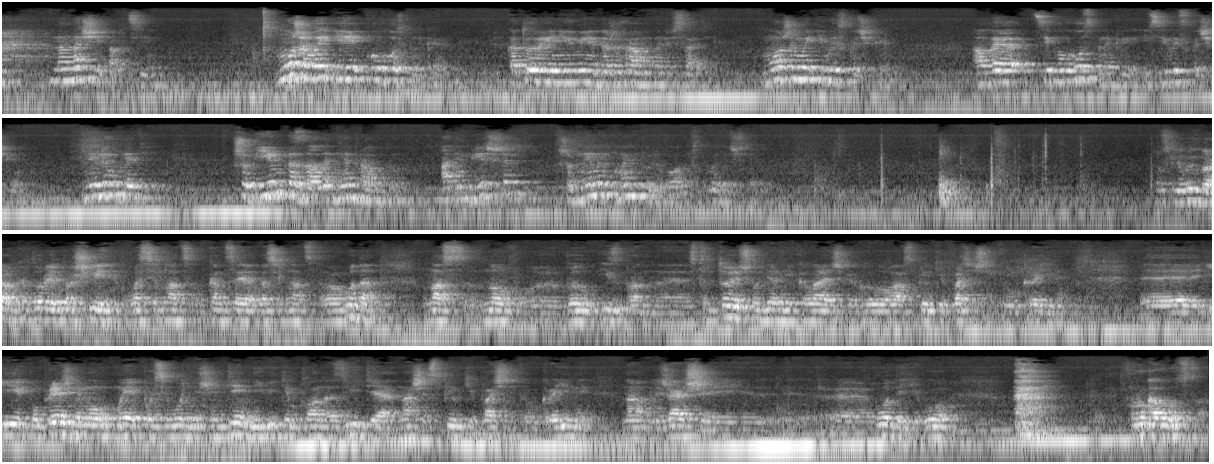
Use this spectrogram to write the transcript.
на нашій акції. Може, мы и колгоспники, которые не умеют даже грамотно писать. Може, ми і вискочки. Але ці колгоспники і ці вискочки не люблять, щоб їм казали неправду, а тим більше, щоб ними маніпулювали. Вибачте. После выборов, которые прошли в, 18, в конце 2018 года, у нас вновь э, был избран э, Стритович Владимир Николаевич как глава спилки пасечников Украины. Э, И по-прежнему мы по сегодняшний день не видим плана развития нашей спилки пасечников Украины на ближайшие э, годы его руководства.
